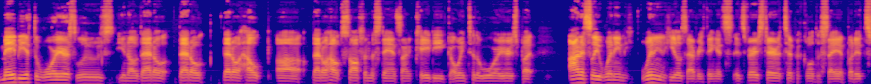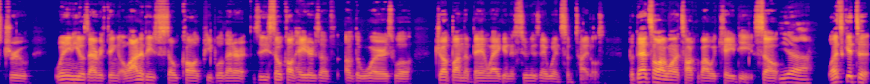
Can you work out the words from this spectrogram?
maybe if the Warriors lose, you know that'll that'll that'll help uh that'll help soften the stance on KD going to the Warriors. But honestly, winning winning heals everything. It's it's very stereotypical to say it, but it's true winning heals everything. A lot of these so-called people that are these so-called haters of of the Warriors will jump on the bandwagon as soon as they win some titles. But that's all I want to talk about with KD. So yeah, let's get to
